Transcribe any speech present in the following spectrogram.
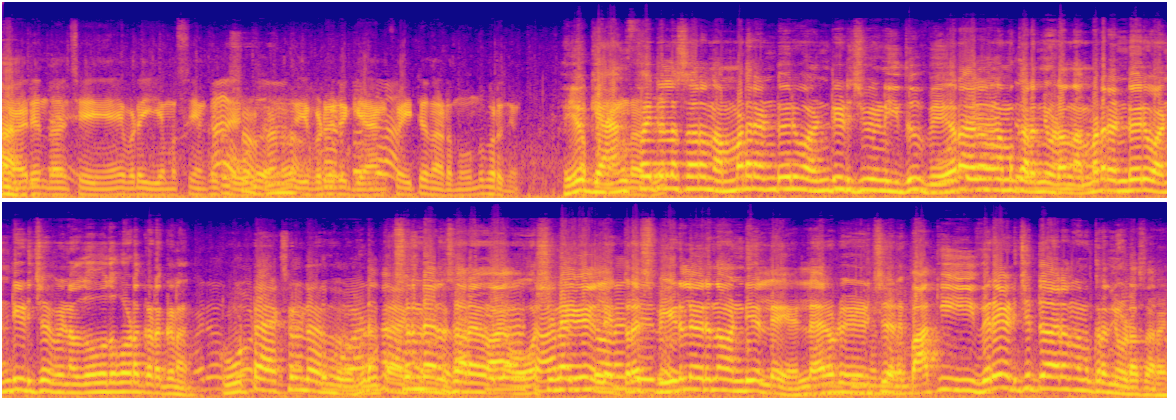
കാര്യം എന്താണെന്ന് വെച്ച് കഴിഞ്ഞാൽ ഇവിടെ ഇ എം എസ് ഞങ്ങൾക്ക് ഇവിടെ ഒരു ഗ്യാങ് ഫൈറ്റ് നടന്നു എന്ന് പറഞ്ഞു. അയ്യോ ഗ്യാങ് ഫൈറ്റ് അല്ല സാർ നമ്മുടെ രണ്ടുപേരും വണ്ടി ഇടിച്ചു വീണ്. ഇത് വേറെ ആരും നമുക്ക് അറിഞ്ഞൂടാ നമ്മുടെ രണ്ടുപേരും വണ്ടി ഇടിച്ചാ വീണ്. അതോ കൂടെ കിടക്കണം. ആക്സിഡന്റ് ആയിരുന്നു. സാറേ. ഓഷൻ ഹൈവേ അല്ലേ? ഇത്ര സ്പീഡിൽ വരുന്ന വണ്ടിയല്ലേ? എല്ലാരോടും ഇടിച്ചു ബാക്കി ഇവരെ അടിച്ചിട്ട് ആരും നമുക്ക് അറിഞ്ഞൂടാ സാറേ.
